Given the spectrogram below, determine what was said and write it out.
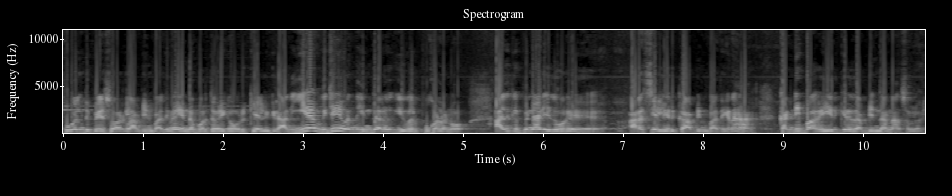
புகழ்ந்து பேசுவார்கள் அப்படின்னு பார்த்தீங்கன்னா என்னை பொறுத்த வரைக்கும் ஒரு கேள்விக்கு அது ஏன் விஜய் வந்து இந்த அளவுக்கு இவர் புகழணும்? அதுக்கு பின்னாடி ஏதோ ஒரு அரசியல் இருக்கா அப்படின்னு பார்த்தீங்கன்னா கண்டிப்பாக இருக்கிறது அப்படின்னு தான் நான் சொல்லுவேன்.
